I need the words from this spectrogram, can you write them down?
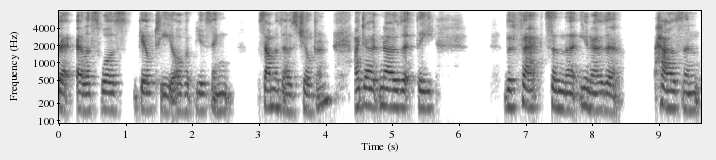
that Ellis was guilty of abusing some of those children. I don't know that the the facts and the you know the hows and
